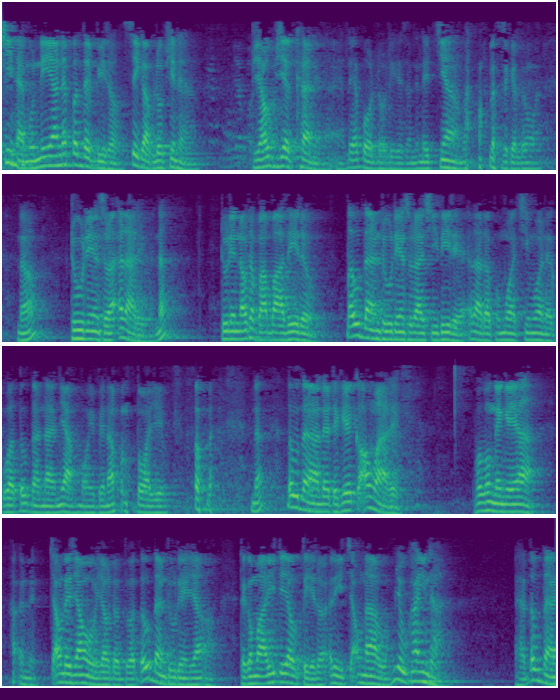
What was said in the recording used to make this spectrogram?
ရှိနိုင်ဘူးနေရာနဲ့ပတ်သက်ပြီးတော့စိတ်ကဘလို့ဖြစ်နေတာပြောက်ပြက်ခတ်နေတာအဲလျှက်ပေါ်လော်လီတယ်ဆိုတော့နည်းနည်းကြမ်းပါဟုတ်လားစကလုံးကနော်ဒူရင်ဆိုတာအဲ့ဒါတွေပဲနော်ဒူရင်နောက်ထပ်ဘာပါသေးတော့သုတ်တန်ဒူတင်ဆိုတာရှိသေးတယ်အဲ့ဒါတော့ဘုံဘွားချီးမွမ်းတယ်ကိုကသုတ်တန်နာညမှောင်ရင်ဘယ်တော့မှမတော်ရင်ဟုတ်လားနော်သုတ်တန်ကလည်းတကယ်ကောင်းပါလေဘုံဘုံငငယ်ကကျောင်းတဲ့ကျောင်းကိုရောက်တော့သူကသုတ်တန်ဒူတင်ရအောင် ဒကမာကြီးတယောက်တည်တော့အဲ့ဒီကျောင်းသားကိုမြုပ်ခိုင်းတာအဲသုတ်တန်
